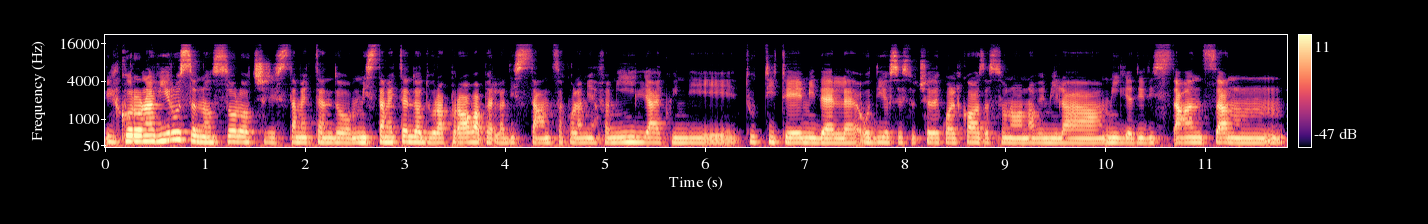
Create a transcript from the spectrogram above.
Il coronavirus non solo sta mettendo, mi sta mettendo a dura prova per la distanza con la mia famiglia e quindi tutti i temi del oddio se succede qualcosa sono a 9000 miglia di distanza, non,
